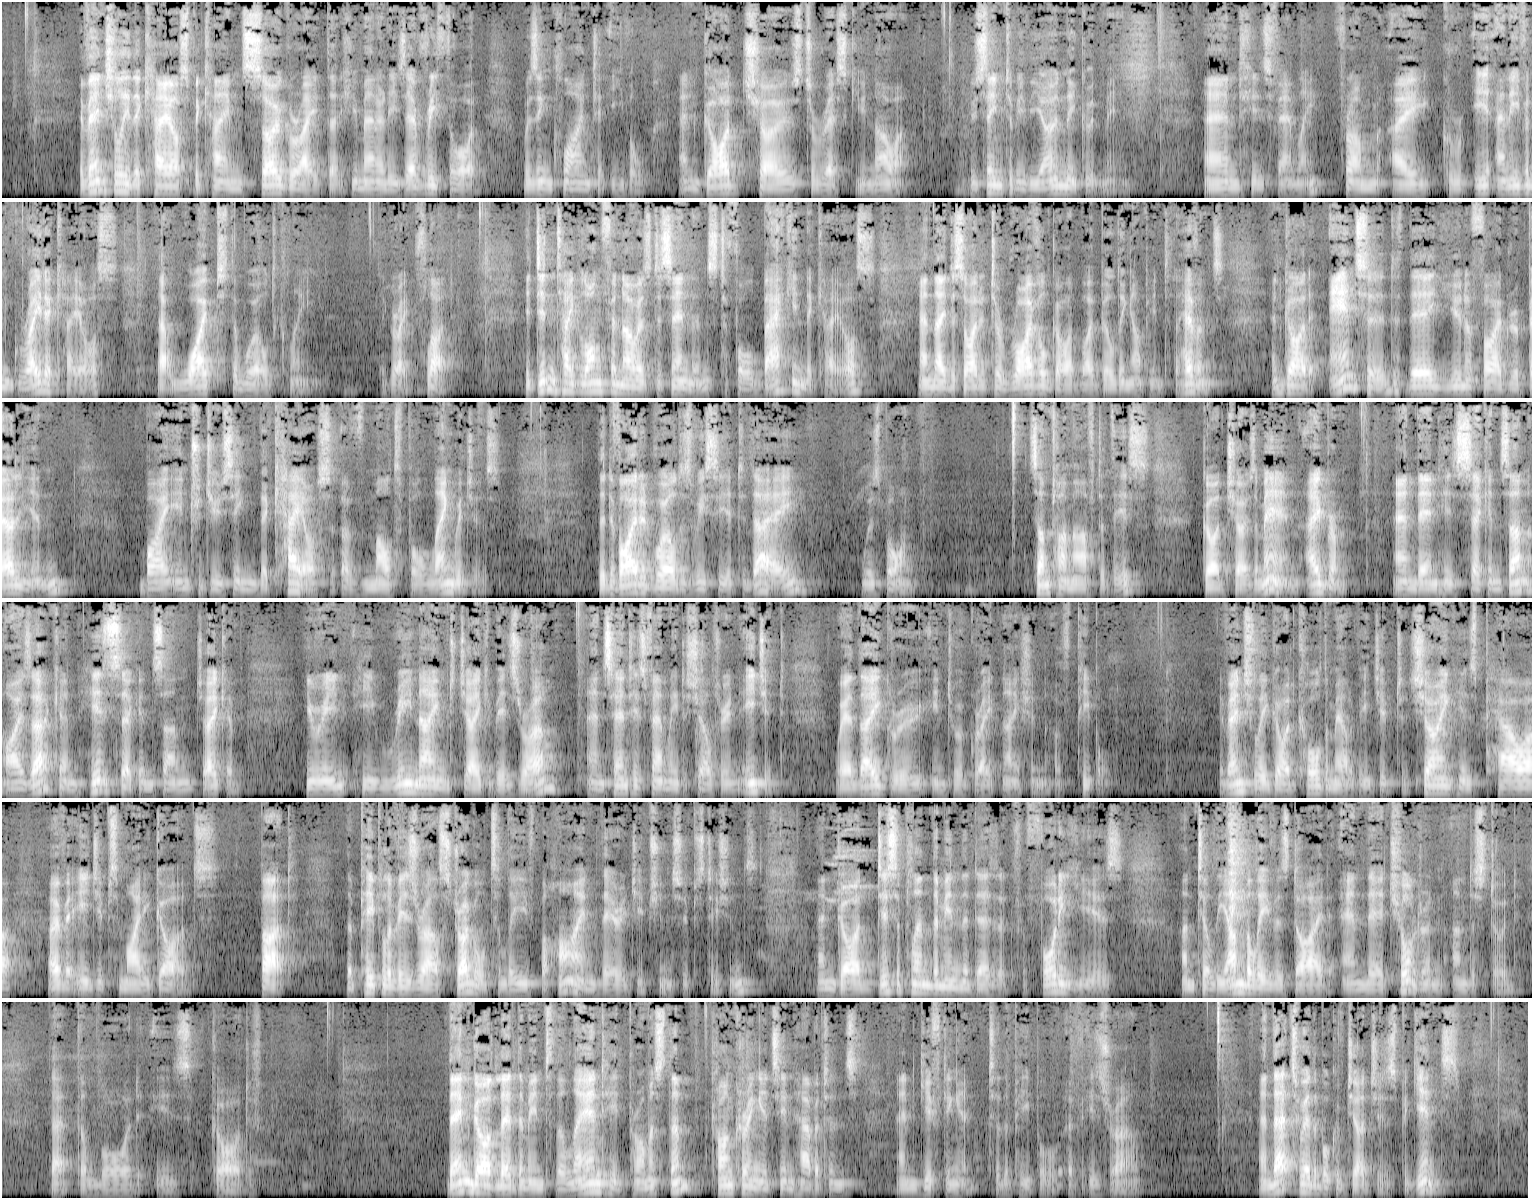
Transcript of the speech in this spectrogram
Eventually, the chaos became so great that humanity's every thought was inclined to evil, and God chose to rescue Noah, who seemed to be the only good man, and his family from a, an even greater chaos that wiped the world clean the Great Flood. It didn't take long for Noah's descendants to fall back into chaos, and they decided to rival God by building up into the heavens. And God answered their unified rebellion by introducing the chaos of multiple languages. The divided world as we see it today was born. Sometime after this, God chose a man, Abram, and then his second son, Isaac, and his second son, Jacob. He, re- he renamed Jacob Israel and sent his family to shelter in Egypt, where they grew into a great nation of people. Eventually, God called them out of Egypt, showing his power over Egypt's mighty gods. But the people of Israel struggled to leave behind their Egyptian superstitions, and God disciplined them in the desert for 40 years until the unbelievers died and their children understood that the Lord is God. Then God led them into the land he'd promised them, conquering its inhabitants and gifting it to the people of Israel. And that's where the book of Judges begins,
